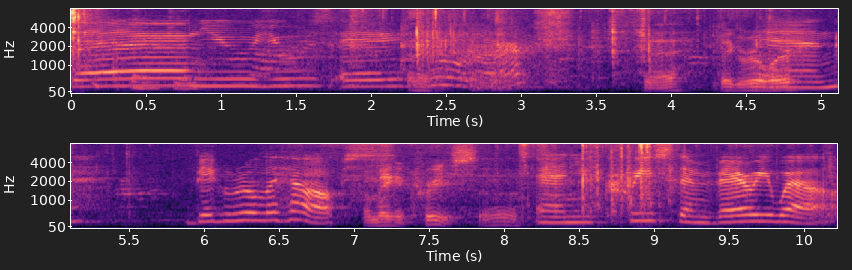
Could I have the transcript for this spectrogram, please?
then you use a ruler Yeah. Big ruler. and big ruler helps. I'll make a crease. Oh. and you crease them very well.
